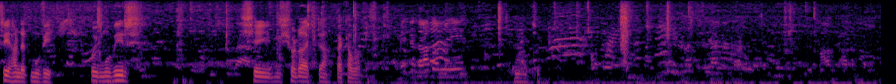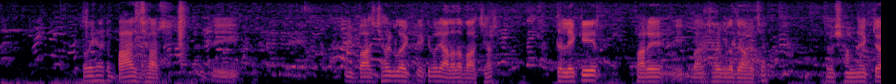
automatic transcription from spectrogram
থ্রি হান্ড্রেড মুভি ওই মুভির সেই দৃশ্যটা একটা প্রেক্ষাপট তবে এখানে একটা বাঁশ ঝাড়। এই এই বাঁশ ঝাড়গুলো এক- একেবারে আলাদা বাঁশ ঝাড়। লেকের পাড়ে বা ঝাড়গুলো দেওয়া হয়েছে। তো সামনে একটা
